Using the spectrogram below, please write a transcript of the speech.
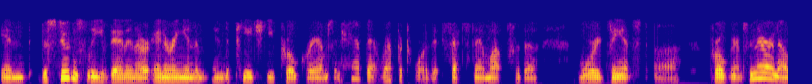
and the students leave then and are entering into, into PhD programs and have that repertoire that sets them up for the more advanced uh, programs. And there are now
